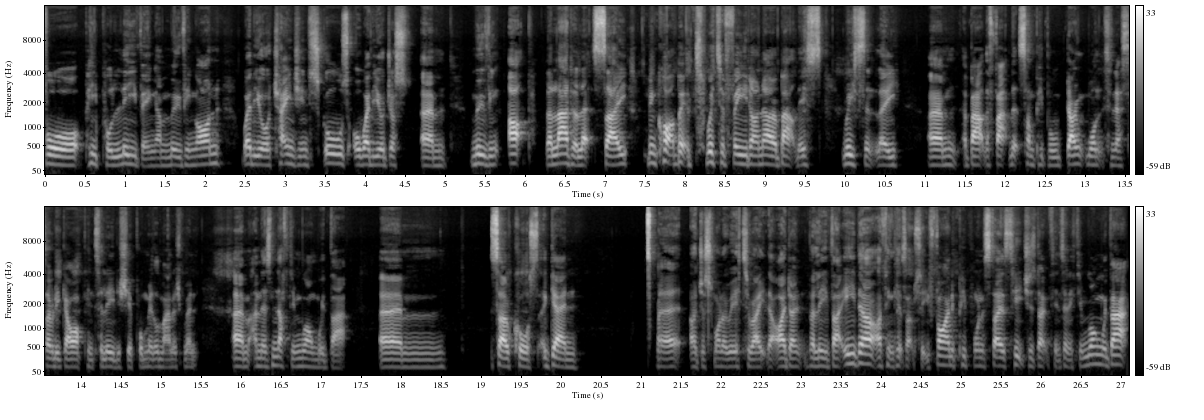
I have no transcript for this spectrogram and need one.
for people leaving and moving on, whether you're changing schools or whether you're just um, moving up the ladder, let's say. There's been quite a bit of Twitter feed I know about this recently, um, about the fact that some people don't want to necessarily go up into leadership or middle management, um, and there's nothing wrong with that. Um, so, of course, again, uh, I just want to reiterate that I don't believe that either. I think it's absolutely fine if people want to stay as teachers. Don't think there's anything wrong with that.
